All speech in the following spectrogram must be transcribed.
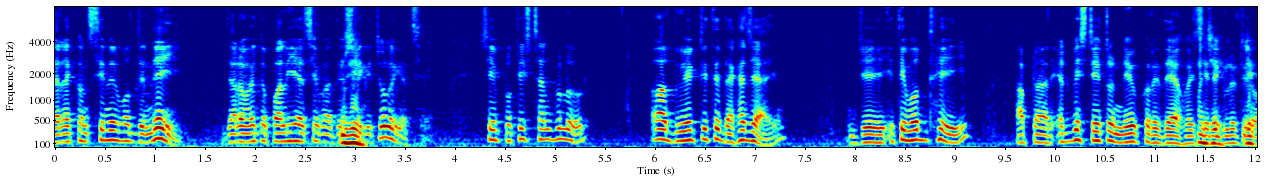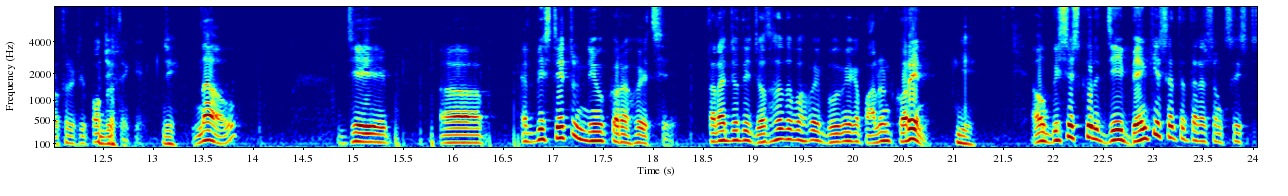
যারা এখন সিনের মধ্যে নেই যারা হয়তো পালিয়ে আছে বা দেশ থেকে চলে গেছে সেই প্রতিষ্ঠানগুলোর দু একটিতে দেখা যায় যে ইতিমধ্যেই আপনার অ্যাডমিনিস্ট্রেটর নিয়োগ করে দেওয়া হয়েছে রেগুলেটরি অথরিটির পক্ষ থেকে। নাও যে অ্যাডমিনিস্ট্রেটর নিয়োগ করা হয়েছে তারা যদি যথাযথভাবে ভূমিকা পালন করেন এবং বিশেষ করে যেই ব্যাংকের সাথে তারা সংশ্লিষ্ট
